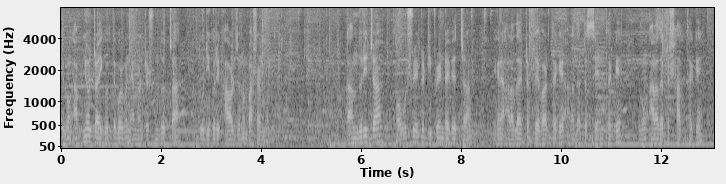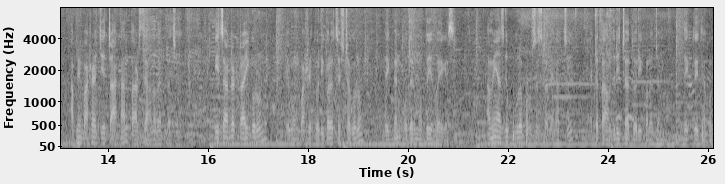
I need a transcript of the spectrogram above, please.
এবং আপনিও ট্রাই করতে পারবেন এমন একটা সুন্দর চা তৈরি করে খাওয়ার জন্য বাসার মধ্যে। তান্দুরি চা অবশ্যই একটা ডিফারেন্ট টাইপের চা। এখানে আলাদা একটা ফ্লেভার থাকে, আলাদা একটা সেন্ট থাকে এবং আলাদা একটা স্বাদ থাকে। আপনি বাসায় যে চা খান, তার চেয়ে আলাদা একটা চা। এই চাটা ট্রাই করুন এবং বাসায় তৈরি করার চেষ্টা করুন, দেখবেন ওদের মতোই হয়ে গেছে। আমি আজকে পুরো প্রসেসটা দেখাচ্ছি, একটা তান্দুরি চা তৈরি করার জন্য। দেখতেই থাকুন।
